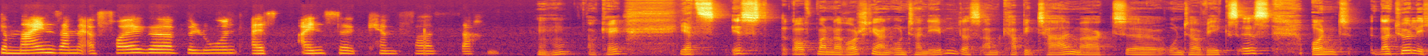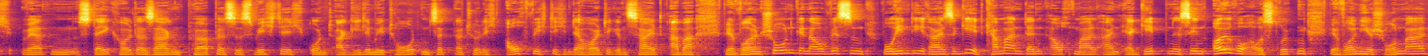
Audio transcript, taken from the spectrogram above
gemeinsame Erfolge belohnt als Einzelkämpfer-Sachen. Mhm, okay. Jetzt ist Roffmann La Roche ja ein Unternehmen, das am Kapitalmarkt äh, unterwegs ist und Natürlich werden Stakeholder sagen, Purpose ist wichtig und agile Methoden sind natürlich auch wichtig in der heutigen Zeit, aber wir wollen schon genau wissen, wohin die Reise geht. Kann man denn auch mal ein Ergebnis in Euro ausdrücken? Wir wollen hier schon mal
